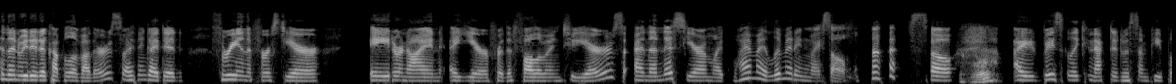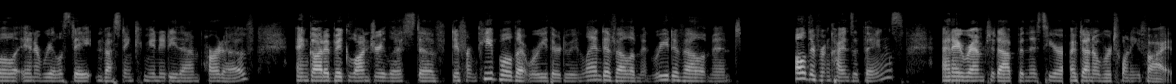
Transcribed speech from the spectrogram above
And then we did a couple of others. So I think I did three in the first year eight or nine a year for the following two years. And then this year, I'm like, why am I limiting myself? so uh-huh. I basically connected with some people in a real estate investing community that I'm part of and got a big laundry list of different people that were either doing land development, redevelopment, all different kinds of things. And I ramped it up. And this year I've done over 25.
